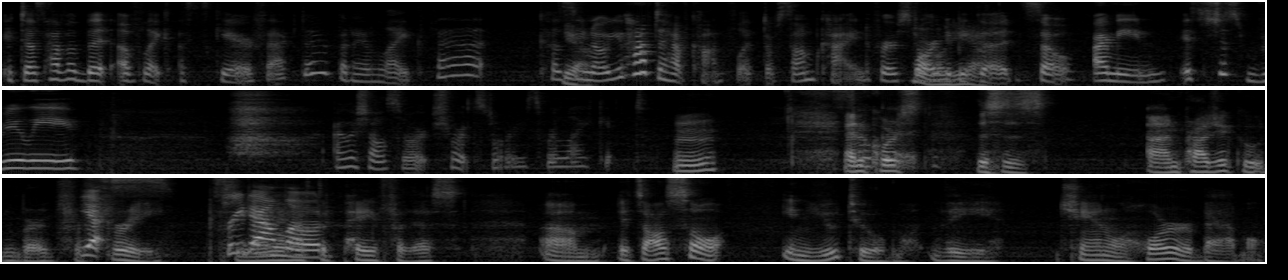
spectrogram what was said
it does have a bit of like a scare factor, but I like that because Yeah. you know you have to have conflict of some kind for a story Well, to be yeah. good. So I mean, it's just really. I wish all short short stories were like it. hmm So and of course, good. this is on Project Gutenberg for Yes. free. Free so you're gonna have to pay for this. Um, it's also in YouTube. The channel Horror Babble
